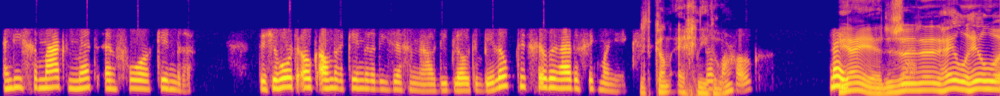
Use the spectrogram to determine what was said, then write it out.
en die is gemaakt met en voor kinderen. Dus je hoort ook andere kinderen die zeggen, nou, die blote billen op dit schilderij, dat vind ik maar niks. Dat kan echt niet dat hoor. Dat mag ook. Nee. Ja, ja, dus uh, heel, heel,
